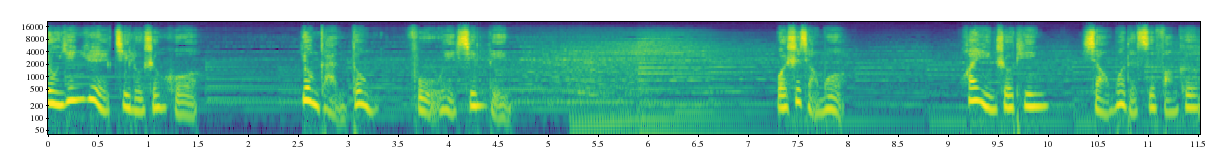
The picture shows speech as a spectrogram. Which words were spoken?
用音乐记录生活，用感动抚慰心灵。我是小莫，欢迎收听小莫的私房歌。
